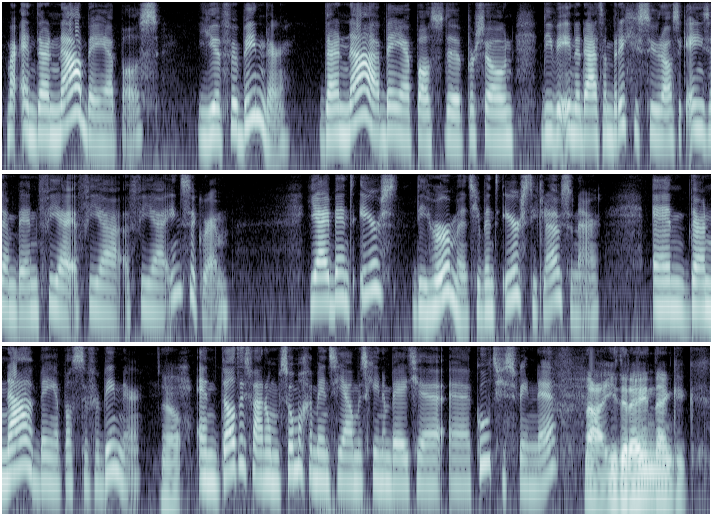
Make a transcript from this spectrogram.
Maar en daarna ben jij pas je verbinder. Daarna ben jij pas de persoon die we inderdaad een berichtje sturen als ik eenzaam ben via, via, via Instagram. Jij bent eerst die hermit, je bent eerst die kluizenaar. En daarna ben je pas de verbinder. Ja. En dat is waarom sommige mensen jou misschien een beetje eh koeltjes vinden. Nou, iedereen denk ik.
